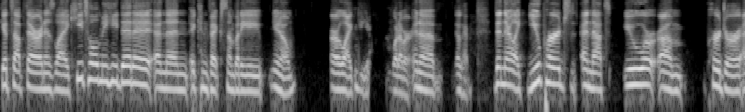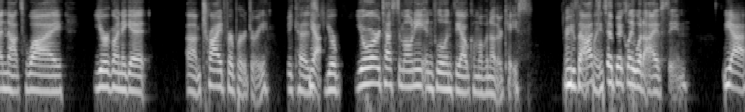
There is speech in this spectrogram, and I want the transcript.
gets up there and is like, he told me he did it, and then it convicts somebody, you know, or like Yeah. whatever in a okay. Then they're like, you purged, and that's you were um perjurer, and that's why you're going to get um tried for perjury because Yeah. your your testimony influenced the outcome of another case. Exactly That's typically what I've seen. Yeah.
